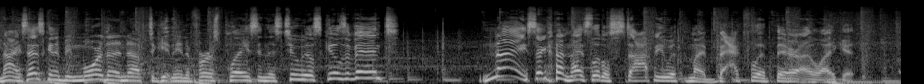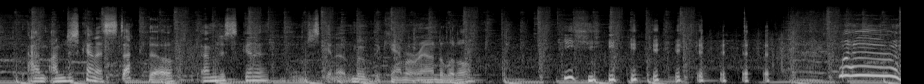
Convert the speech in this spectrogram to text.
Nice. That's going to be more than enough to get me into first place in this two wheel skills event. Nice. I got a nice little stoppy with my backflip there. I like it. I'm, I'm just kind of stuck though. I'm just gonna I'm just gonna move the camera around a little. Woo!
